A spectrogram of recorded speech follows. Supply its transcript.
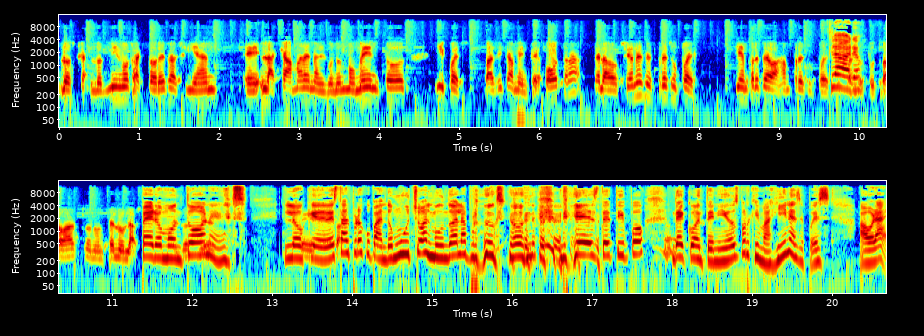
los, los mismos actores hacían eh, la cámara en algunos momentos y pues básicamente otra de las opciones es presupuesto. Siempre te bajan presupuestos cuando tú trabajas con un celular. Pero montones lo que debe estar preocupando mucho al mundo de la producción de este tipo de contenidos, porque imagínense, pues ahora,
